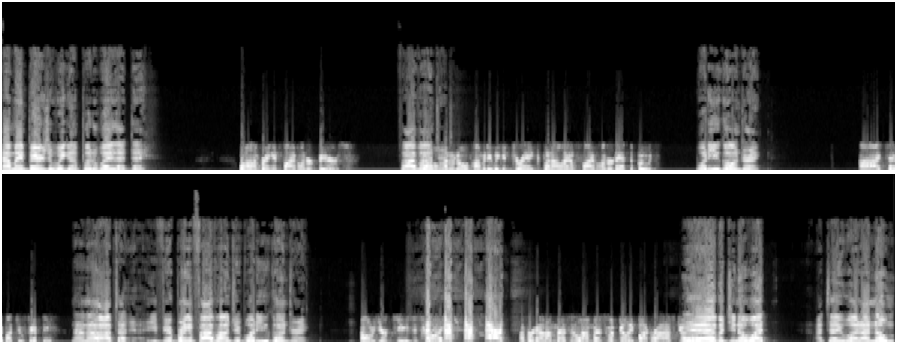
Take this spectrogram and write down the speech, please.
How many beers are we going to put away that day? Well, I'm bringing 500 beers. 500? So I don't know how many we can drink, but I'll have 500 at the booth. what are you going to drink? Uh, I'd say about 250. No, no. T- if you're bringing five hundred, what are you going to drink? Oh, you're Jesus Christ! I forgot I'm messing with I'm messing with Billy Buck Roscoe. Yeah, but you know what? I tell you what. I know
